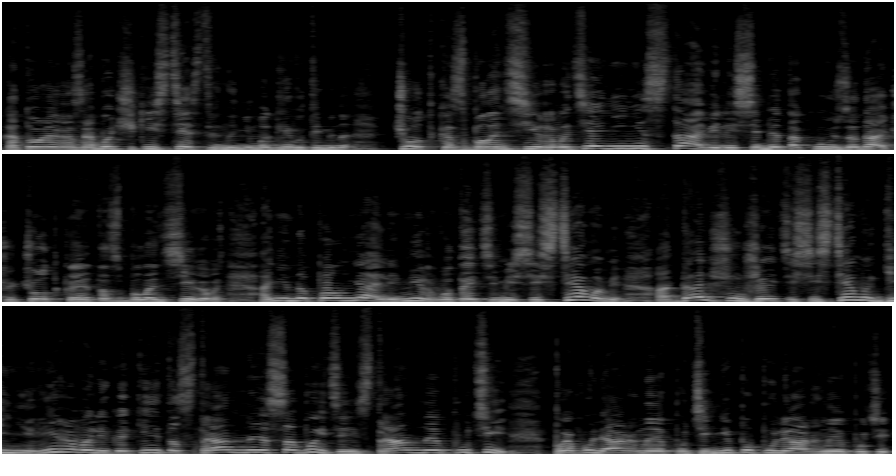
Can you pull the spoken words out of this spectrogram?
которые разработчики, естественно, не могли вот именно четко сбалансировать. И они не ставили себе такую задачу, четко это сбалансировать. Они наполняли мир вот этими системами, а дальше уже эти системы генерировали какие-то странные события и странные пути. Популярные пути, непопулярные пути.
